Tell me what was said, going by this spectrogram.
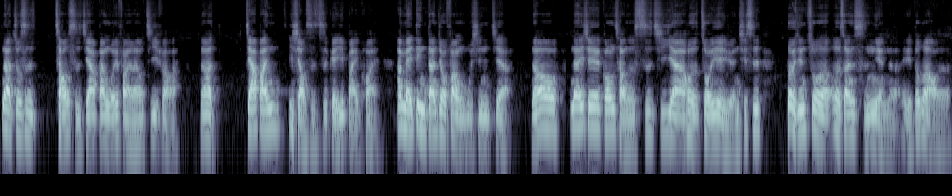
那就是超时加班，违反劳基法，那加班一小时只给一百块，他没订单就放无薪假。然后那一些工厂的司机啊，或者作业员，其实都已经做了二三十年了，也都老了，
